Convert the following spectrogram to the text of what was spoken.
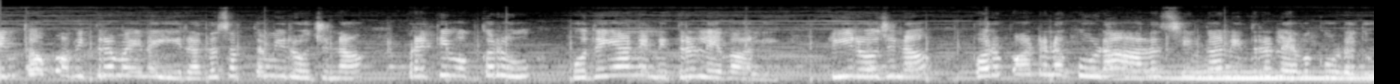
ఎంతో పవిత్రమైన ఈ రథసప్తమి రోజున ప్రతి ఒక్కరూ ఉదయాన్నే నిద్ర లేవాలి ఈ రోజున పొరపాటున కూడా ఆలస్యంగా నిద్ర లేవకూడదు.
